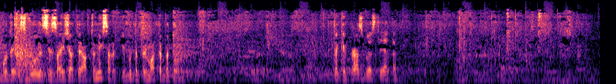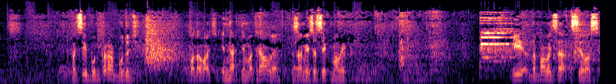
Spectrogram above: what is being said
Буде із вулиці заїжджати автоміксер і буде приймати бетон. Такий прес буде стояти. Оці бункера будуть подавати інертні матеріали замість цих малих. І додається силос.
